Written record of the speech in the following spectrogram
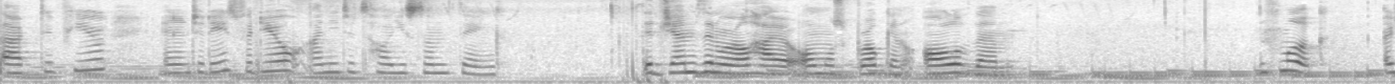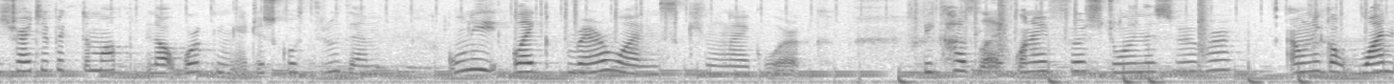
Active here, and in today's video, I need to tell you something. The gems in Royale High are almost broken, all of them. Look, I tried to pick them up, not working. I just go through them. Only like rare ones can like work. Because like when I first joined the server, I only got one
